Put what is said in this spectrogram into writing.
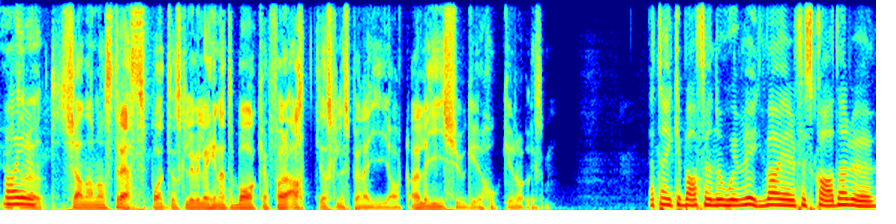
Utan att känna någon stress på att jag skulle vilja hinna tillbaka för att jag skulle spela J18 eller J20 hockey då liksom. Jag tänker bara för en oinvigd, vad är det för skada du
